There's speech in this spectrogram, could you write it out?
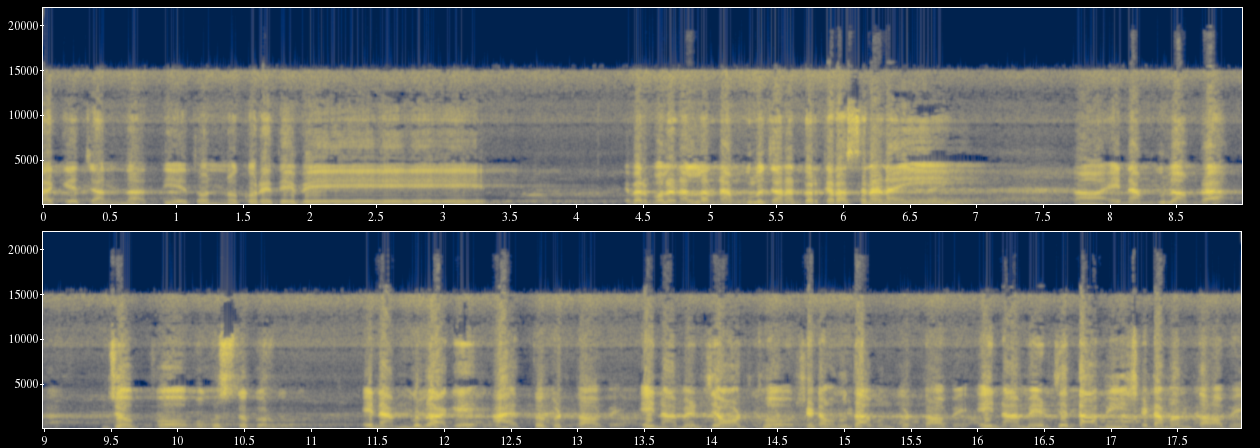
তাকে জান্নাত দিয়ে ধন্য করে দেবে। এবার বলেন, আল্লাহর নামগুলো জানার দরকার আছে না নাই? এই নামগুলো আমরা যোগ্য মুখস্থ করব। এই নামগুলো আগে আয়ত্ত করতে হবে। এই নামের যে অর্থ, সেটা অনুধাবন করতে হবে। এই নামের যে দাবি, সেটা মানতে হবে।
